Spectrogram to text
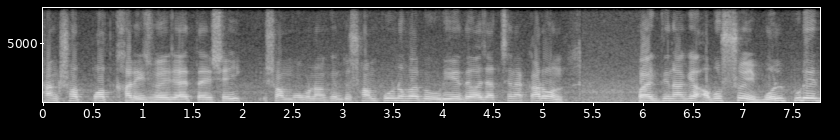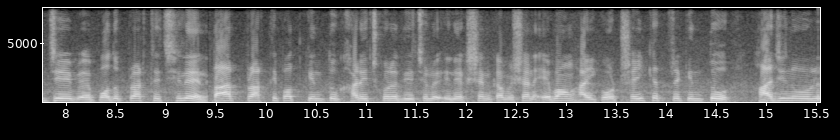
সাংসদ পদ খারিজ হয়ে যায়। তাই সেই সম্ভাবনাও কিন্তু সম্পূর্ণভাবে উড়িয়ে দেওয়া যাচ্ছে না। কারণ কয়েকদিন আগে অবশ্যই বোলপুরের যে পদপ্রার্থী ছিলেন, তার প্রার্থীপদ কিন্তু খারিজ করে দিয়েছিল ইলেকশন কমিশন এবং হাইকোর্ট। সেই ক্ষেত্রে কিন্তু হাজি নুরুল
